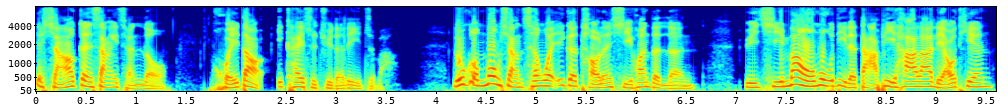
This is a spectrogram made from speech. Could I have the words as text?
要想要更上一层楼，回到一开始举的例子吧。如果梦想成为一个讨人喜欢的人，与其漫无目的的打屁哈拉聊天，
